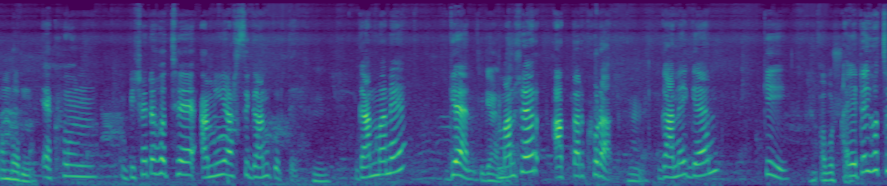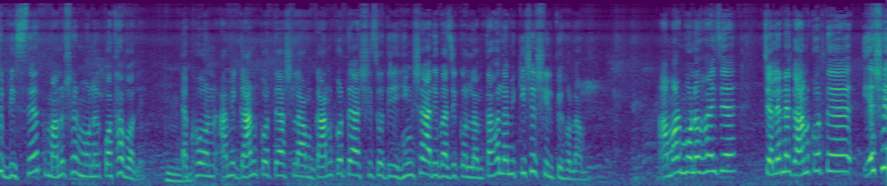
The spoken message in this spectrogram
সম্ভব না। এখন বিষয়টা হচ্ছে আমি আসছি গান করতে। গান মানে জ্ঞান। জ্ঞান। মানুষের আত্মার খোরাক। হ্যাঁ। গানে জ্ঞান কি? অবশ্যই। এটাই হচ্ছে বিচ্ছেদ মানুষের মনের কথা বলে। এখন আমি গান করতে আসলাম গান করতে আসি যদি হিংসা আরিবাজি করলাম তাহলে আমি কিসের শিল্পী হলাম? আমার মনে হয় যে চ্যানেলে গান করতে এসে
